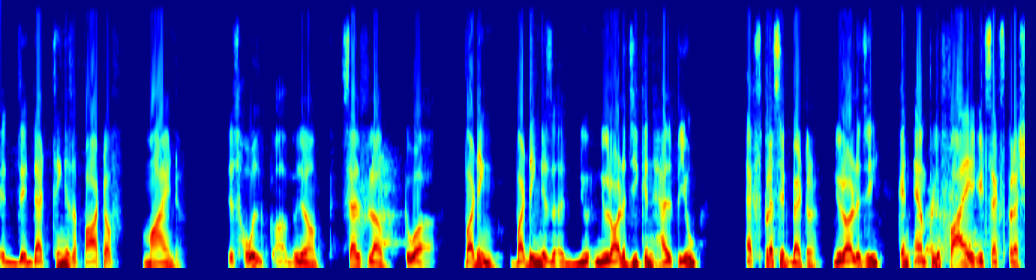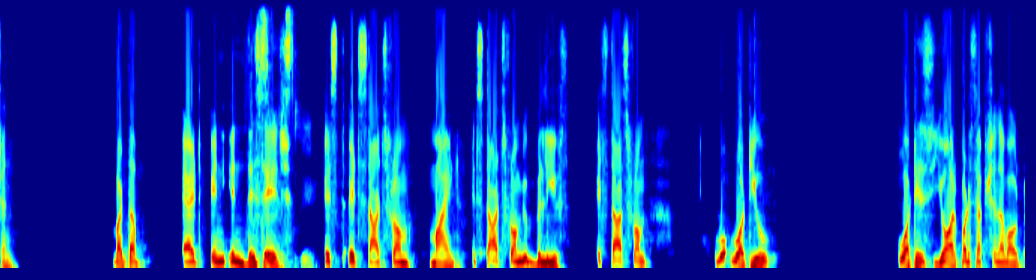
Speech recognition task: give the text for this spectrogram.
that thing is a part of mind this whole self love to a budding budding is neurology can help you express it better. Neurology can amplify its expression. But the at in in this age it's it starts from mind. It starts from your beliefs. It starts from wh- what you what is your perception about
